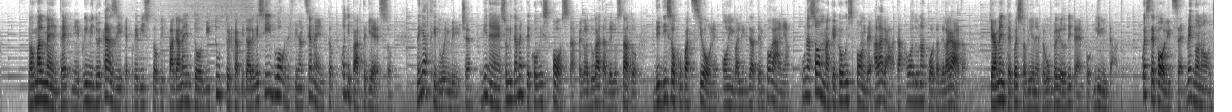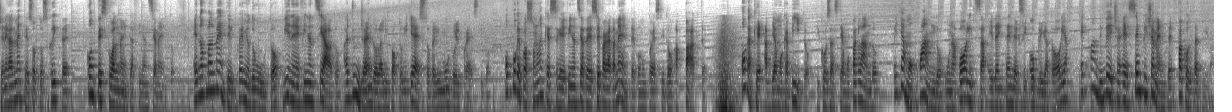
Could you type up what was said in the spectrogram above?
Normalmente nei primi due casi è previsto il pagamento di tutto il capitale residuo del finanziamento o di parte di esso, negli altri due invece viene solitamente corrisposta per la durata dello stato di disoccupazione o invalidità temporanea una somma che corrisponde alla rata o ad una quota della rata. Chiaramente questo avviene per un periodo di tempo limitato. Queste polizze vengono generalmente sottoscritte contestualmente al finanziamento e normalmente il premio dovuto viene finanziato aggiungendolo all'importo richiesto per il mutuo e il prestito, oppure possono anche essere finanziate separatamente con un prestito a parte. Ora che abbiamo capito di cosa stiamo parlando, vediamo quando una polizza è da intendersi obbligatoria e quando invece è semplicemente facoltativa.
